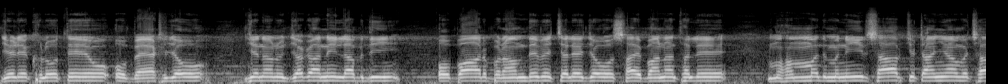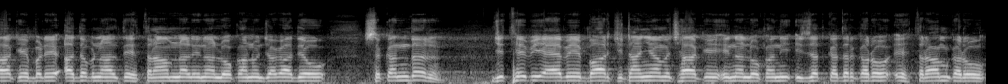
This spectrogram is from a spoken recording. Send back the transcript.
ਜਿਹੜੇ ਖਲੋਤੇ ਹੋ, ਉਹ ਬੈਠ ਜਾਓ। ਜਿਨ੍ਹਾਂ ਨੂੰ ਜਗ੍ਹਾ ਨਹੀਂ ਲੱਭਦੀ, ਉਹ ਬਾਹਰ ਬਰਾਮਦੇ ਵਿੱਚ ਚਲੇ ਜਾਓ। ਸਾਹਿਬਾਨਾਂ ਥੱਲੇ ਮੁਹੰਮਦ ਮਨੀਰ ਸਾਹਿਬ ਚਟਾਈਆਂ ਵਿਛਾ ਕੇ ਬੜੇ ਅਦਬ ਨਾਲ ਤੇ ਇhtਰਾਮ ਨਾਲ ਇਹਨਾਂ ਲੋਕਾਂ ਨੂੰ ਜਗ੍ਹਾ ਦਿਓ। ਸਿਕੰਦਰ, ਜਿੱਥੇ ਵੀ ਆਵੇ ਬਾਹਰ ਚਟਾਈਆਂ ਵਿਛਾ ਕੇ ਇਹਨਾਂ ਲੋਕਾਂ ਦੀ ਇੱਜ਼ਤ ਕਦਰ ਕਰੋ ਇhtਰਾਮ ਕਰੋ।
